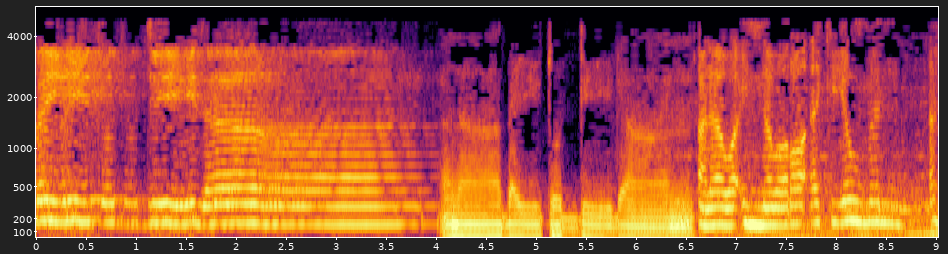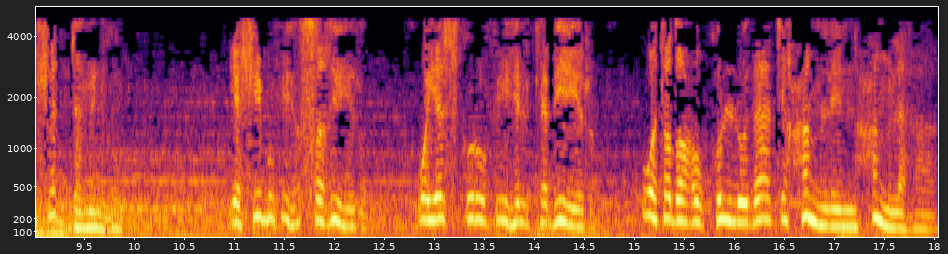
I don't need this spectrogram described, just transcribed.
بيت الديدان. أنا بيت الديدان. ألا وإن وراءك يوما أشد منه. يشيب فيه الصغير ويسكر فيه الكبير وتضع كل ذات حمل حملها.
